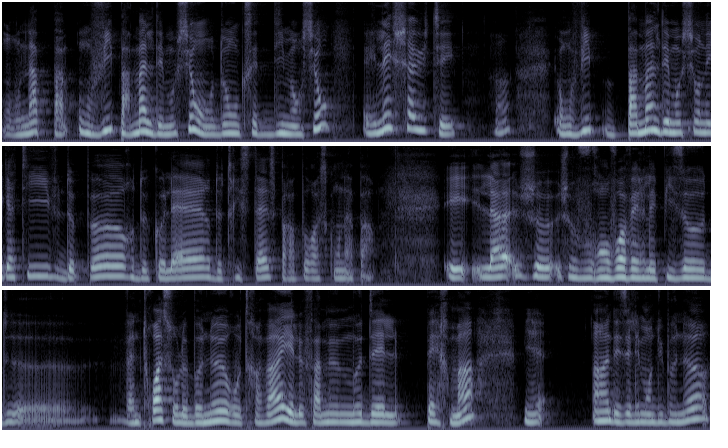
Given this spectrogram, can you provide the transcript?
on, vit pas mal d'émotions. Donc cette dimension, elle est chahutée. Hein. On vit pas mal d'émotions négatives, de peur, de colère, de tristesse par rapport à ce qu'on n'a pas. Et là, je, vous renvoie vers l'épisode 23 euh, sur le bonheur au travail et le fameux modèle PERMA. Un des éléments du bonheur,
